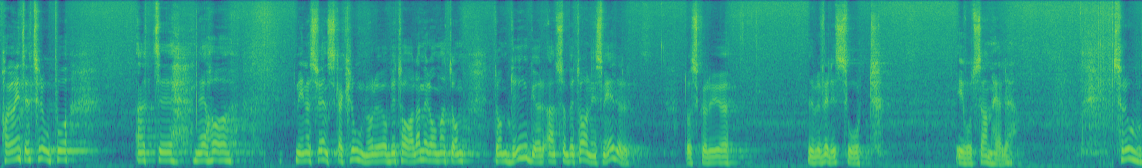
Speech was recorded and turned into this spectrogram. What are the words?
Har jag inte en tro på att eh, när jag har mina svenska kronor och jag betalar med dem, att de, de duger alltså betalningsmedel, då skulle ju det bli väldigt svårt i vårt samhälle. Tro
